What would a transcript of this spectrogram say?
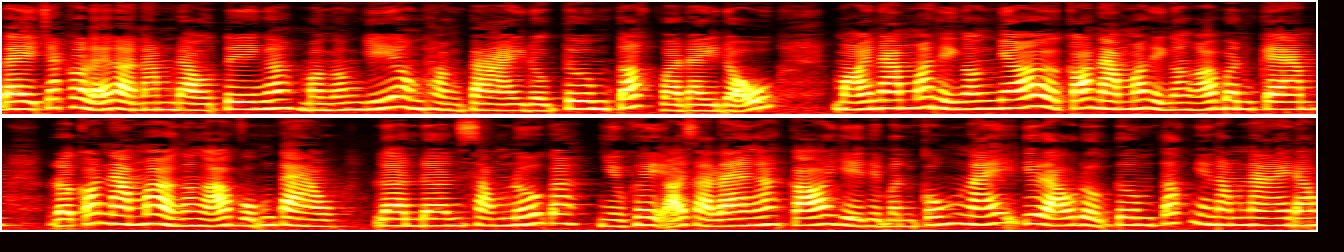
đây chắc có lẽ là năm đầu tiên á, mà ngân dí ông thần tài được tươm tất và đầy đủ. Mọi năm á thì ngân nhớ có năm á thì ngân ở bên cam, rồi có năm á ngân ở vũng tàu, lên đên sông nước á. Nhiều khi ở xà lan á, có gì thì mình cúng nấy, chứ đâu được tươm tất như năm nay đâu.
